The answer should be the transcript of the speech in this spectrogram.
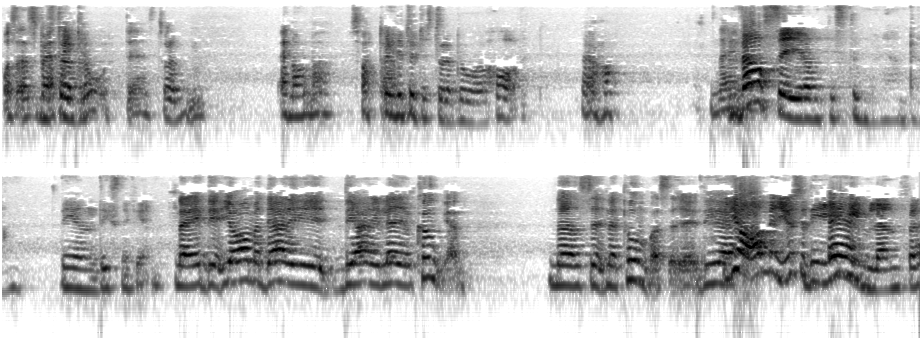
Och sen så Det börjar jag stora tänka, blå? det stora enorma svarta. Riktigt ut det stora blåa havet. Jaha. Nej. Vad säger de till stora blå? Det är en Disney-film. Nej, det, ja men det är i, det är i Lejonkungen. När, han säger- när Pumba säger det är Ja, men just det, det är En- himlen för en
